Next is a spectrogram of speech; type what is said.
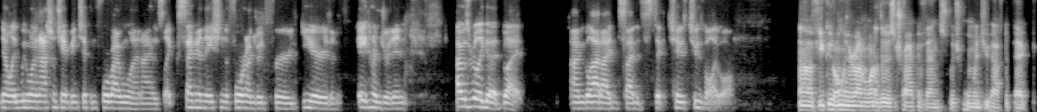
you know, like we won a national championship in four by one. I was like second in the nation the 400 for years and 800, and I was really good. But I'm glad I decided to stick choose choose volleyball. Uh, if you could only run one of those track events, which one would you have to pick?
